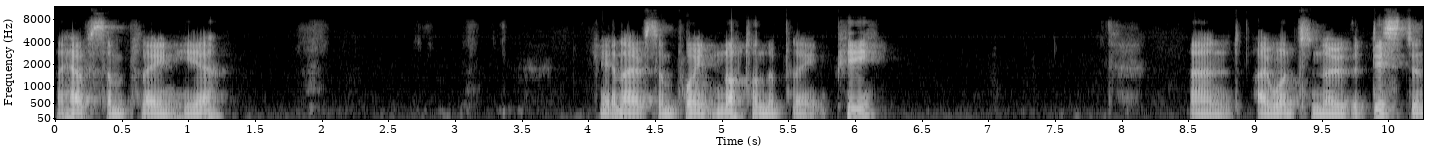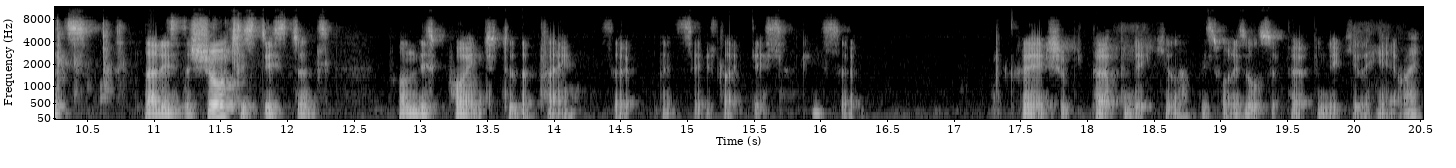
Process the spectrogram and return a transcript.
I have some plane here. Okay, and I have some point not on the plane P. And I want to know the distance, that is the shortest distance, from this point to the plane. So let's say it's like this. Okay, so clearly it should be perpendicular. This one is also perpendicular here, right?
